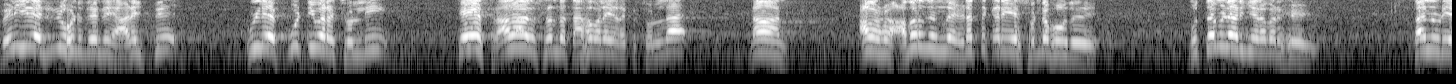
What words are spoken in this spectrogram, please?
வெளியிலே நின்று கொண்டு என்னை அழைத்து உள்ளே கூட்டி வர சொல்லி கே எஸ் ராதாகிருஷ்ணன் தகவலை எனக்கு சொல்ல நான் அவர்கள் அமர்ந்திருந்த இடத்துக்கரையே சொன்னபோது முத்தமிழறிஞர் அவர்கள் தன்னுடைய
